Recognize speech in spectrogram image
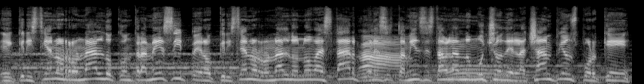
eh, Cristiano Ronaldo contra Messi, pero Cristiano Ronaldo no va a estar. Por eso también se está hablando mucho de la Champions, porque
